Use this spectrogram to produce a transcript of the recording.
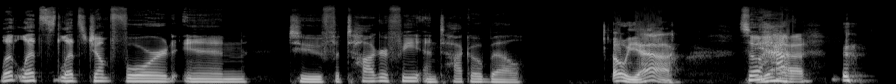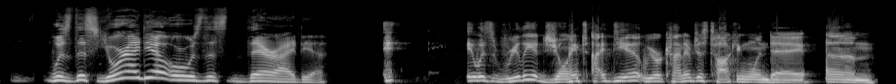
Let let's let's jump forward in to photography and Taco Bell. Oh yeah, So how, yeah. was this your idea or was this their idea? It was really a joint idea. We were kind of just talking one day um,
